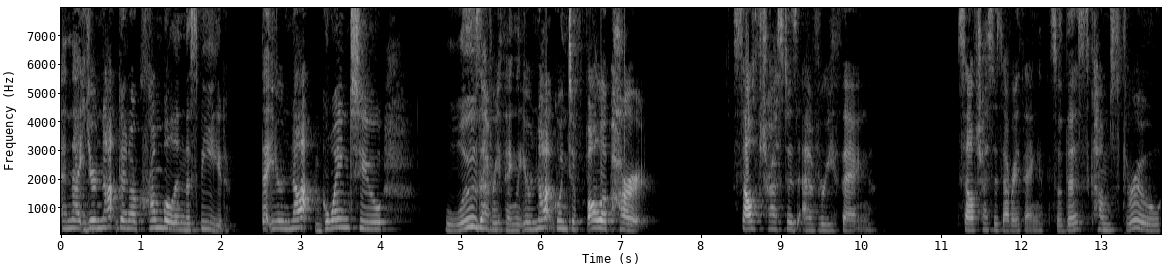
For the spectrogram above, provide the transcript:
and that you're not going to crumble in the speed, that you're not going to lose everything, that you're not going to fall apart. Self trust is everything. Self trust is everything. So this comes through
